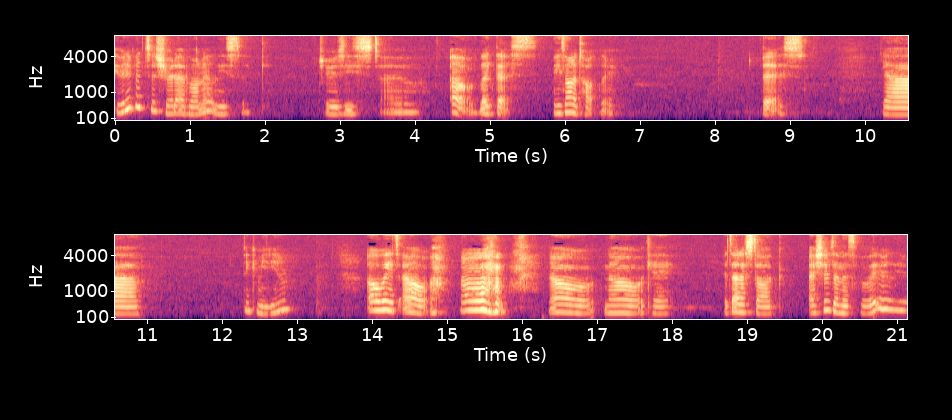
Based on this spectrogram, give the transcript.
Even if it's a shirt, I'd want at least like jersey style. Oh, like this. He's not a toddler this. Yeah. I think medium. Oh wait, it's out. Oh no, no, okay. It's out of stock. I should have done this way earlier.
